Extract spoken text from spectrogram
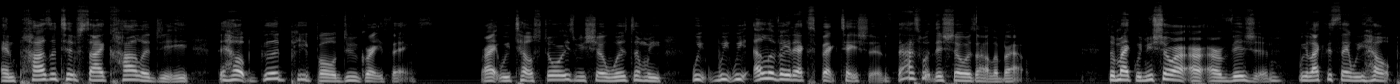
and positive psychology to help good people do great things. Right? We tell stories, we show wisdom, we we we, we elevate expectations. That's what this show is all about. So, Mike, when you show our, our, our vision, we like to say we help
